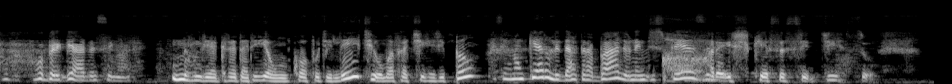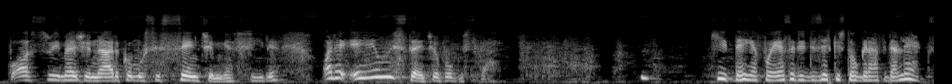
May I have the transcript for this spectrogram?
Obrigada, senhora. Não lhe agradaria um copo de leite ou uma fatia de pão? Mas eu não quero lhe dar trabalho nem despesa. Ora, esqueça-se disso. Posso imaginar como se sente, minha filha. Olha, em um instante eu vou buscar. Que ideia foi essa de dizer que estou grávida, Alex?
